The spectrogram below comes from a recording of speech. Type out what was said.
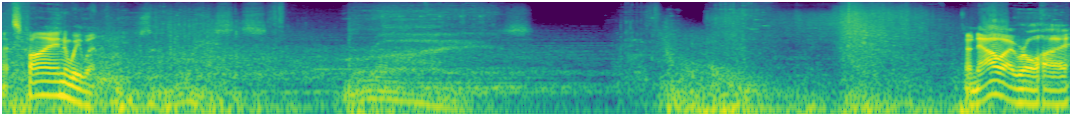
That's fine, we win. Now I roll high.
